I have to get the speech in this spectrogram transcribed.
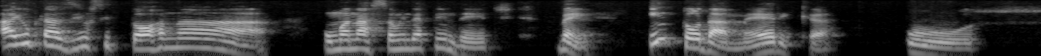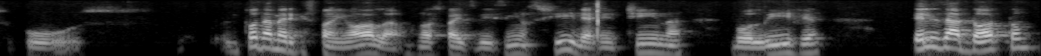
Aí o Brasil se torna uma nação independente. Bem, em toda a América, os os, toda a América Espanhola, nossos países vizinhos, Chile, Argentina, Bolívia, eles adotam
